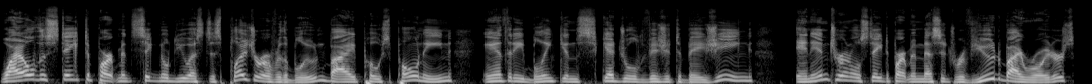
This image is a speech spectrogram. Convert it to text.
While the State Department signaled U.S. displeasure over the balloon by postponing Antony Blinken's scheduled visit to Beijing, an internal State Department message reviewed by Reuters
